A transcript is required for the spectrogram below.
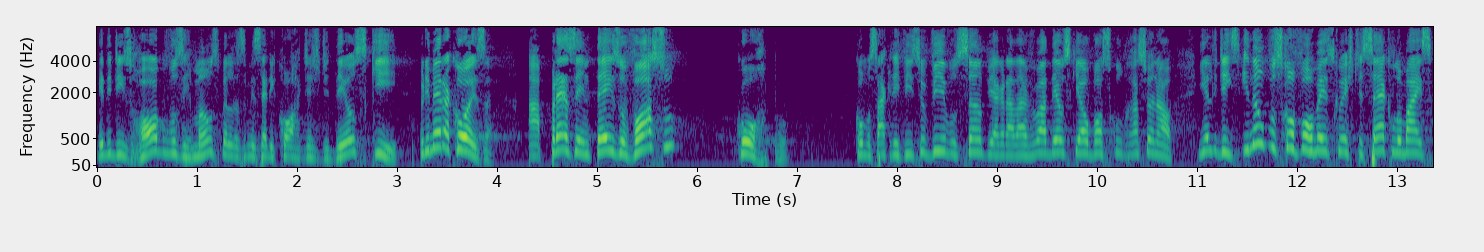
Ele diz: Rogo-vos, irmãos, pelas misericórdias de Deus, que, primeira coisa, apresenteis o vosso corpo como sacrifício vivo, santo e agradável a Deus, que é o vosso culto racional. E ele diz: E não vos conformeis com este século, mas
